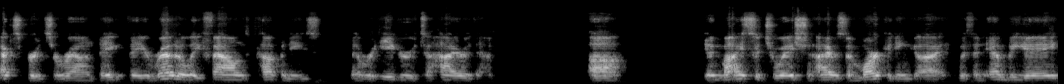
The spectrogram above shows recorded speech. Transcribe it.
experts around, they they readily found companies that were eager to hire them. Uh, in my situation, I was a marketing guy with an MBA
